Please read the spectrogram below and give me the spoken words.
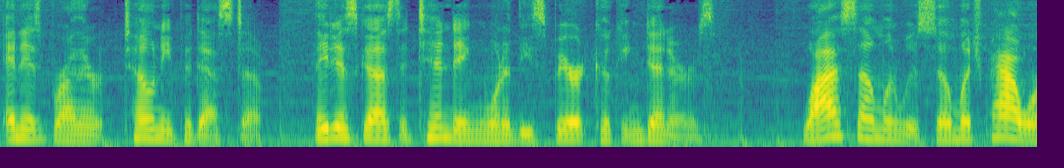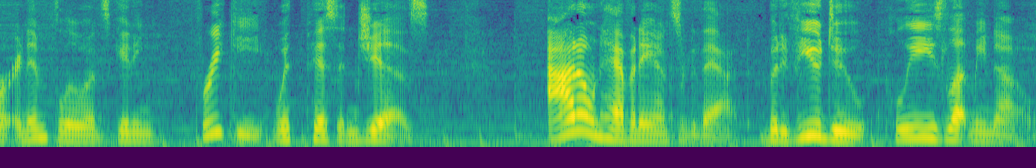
and his brother, Tony Podesta. They discussed attending one of these spirit cooking dinners. Why is someone with so much power and influence getting freaky with piss and jizz? I don't have an answer to that, but if you do, please let me know.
